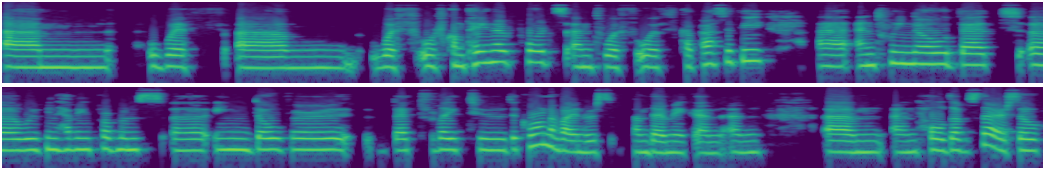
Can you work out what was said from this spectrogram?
Um, with um, with with container ports and with with capacity, uh, and we know that uh, we've been having problems uh, in Dover that relate to the coronavirus pandemic and and um, and holdups there. So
